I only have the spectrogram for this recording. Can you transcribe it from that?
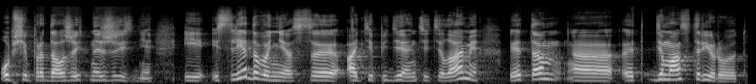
общей продолжительности жизни. И исследования с антипеди-антителами это, э, это демонстрируют.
